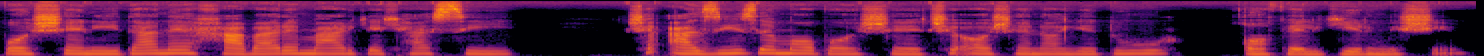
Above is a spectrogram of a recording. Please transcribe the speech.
با شنیدن خبر مرگ کسی چه عزیز ما باشه چه آشنای دور قافلگیر میشیم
